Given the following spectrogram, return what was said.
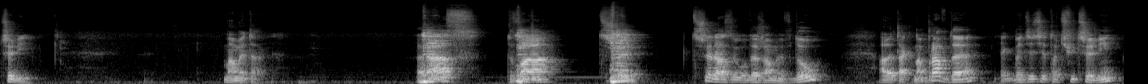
Czyli mamy tak. Raz, dwa, trzy. Trzy razy uderzamy w dół, ale tak naprawdę, jak będziecie to ćwiczyli,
